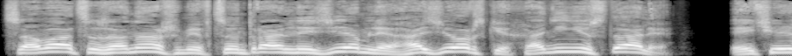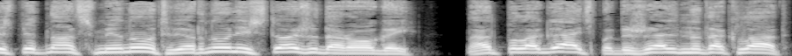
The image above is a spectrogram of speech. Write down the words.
соваться за нашими в центральной земле, озерских, они не стали. И через пятнадцать минут вернулись той же дорогой. Надо полагать, побежали на доклад».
